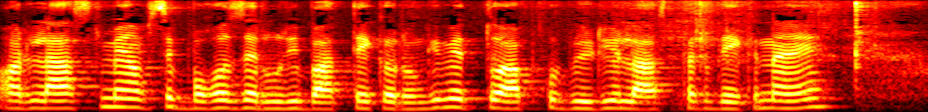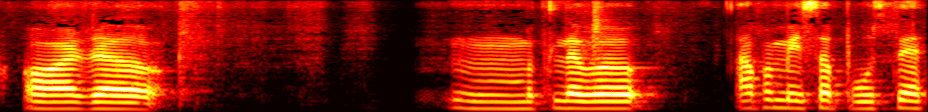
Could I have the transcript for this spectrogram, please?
और लास्ट में आपसे बहुत ज़रूरी बातें करूँगी। मैं तो आपको वीडियो लास्ट तक देखना है। और मतलब आप हमेशा पूछते हैं,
